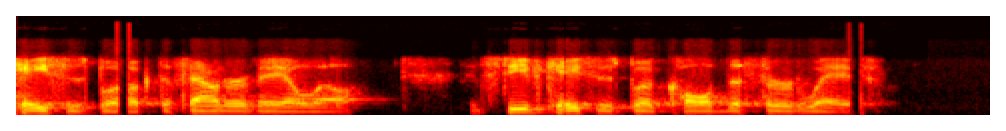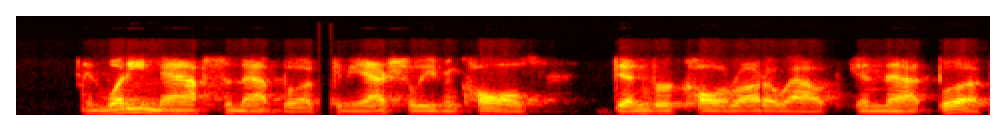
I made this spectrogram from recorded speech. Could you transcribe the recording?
Case's book, the founder of AOL. It's Steve Case's book called The Third Wave. And what he maps in that book, and he actually even calls Denver, Colorado out in that book,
